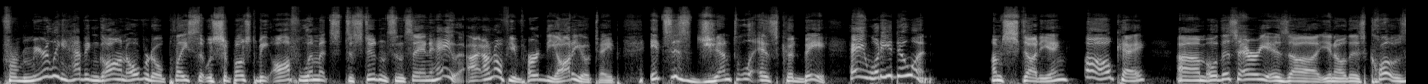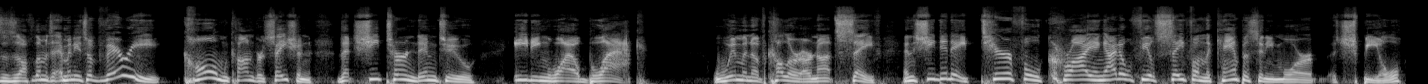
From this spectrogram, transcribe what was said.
For merely having gone over to a place that was supposed to be off limits to students and saying, Hey, I don't know if you've heard the audio tape. It's as gentle as could be. Hey, what are you doing? I'm studying. Oh, okay. Um, well, this area is, uh, you know, this closed. This is off limits. I mean, it's a very calm conversation that she turned into eating while black women of color are not safe. And she did a tearful crying, I don't feel safe on the campus anymore spiel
